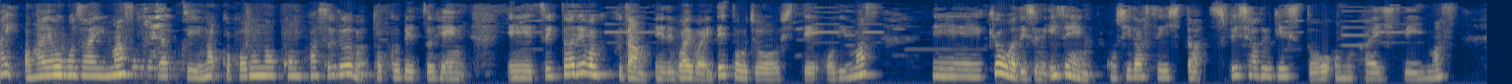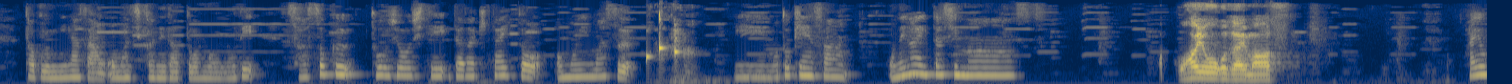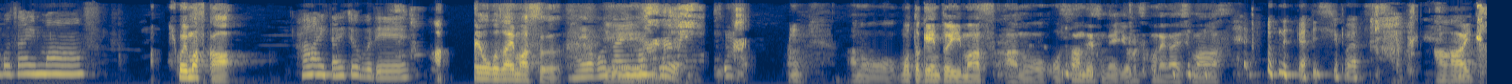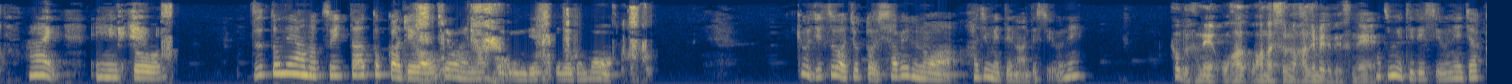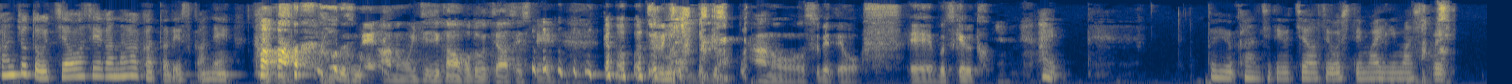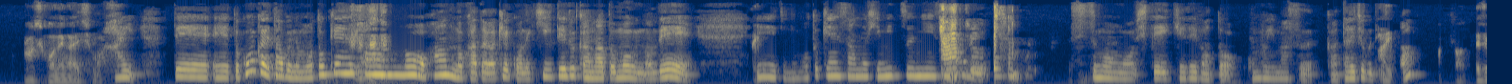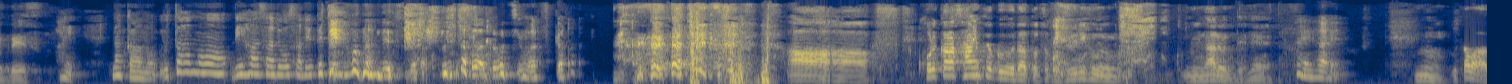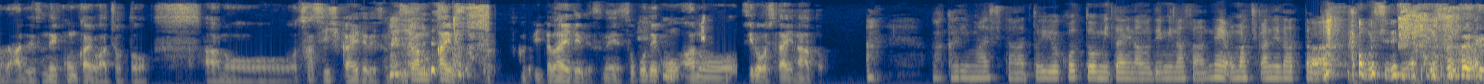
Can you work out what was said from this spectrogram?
はい、おはようございます。ジャッチーの心のコンパスルーム特別編。えー、ツイッターでは普段、えー、ワイワイで登場しております。えー、今日はですね、以前お知らせしたスペシャルゲストをお迎えしています。多分皆さんお待ちかねだと思うので、早速登場していただきたいと思います。えー、元健さん、お願いいたします。おはようございます。おはようございます。聞こえますか？はい、大丈夫です。おはようございます。おはようございます。あの、元健と言います。あの、おっさんですね。よろしくお願いします。お願いします。はーい。はい。えっ、と、ずっとね、あの、ツイッターとかではお世話になってるんですけれども、今日実はちょっと喋るのは初めてなんですよね。そうですね。おはお話しするの初めてですね。初めてですよね。若干ちょっと打ち合わせが長かったですかね。そうですね。あの、1時間ほど打ち合わせして、12分でね、あの、すべてを、えーぶつけると。はい。という感じで打ち合わせをしてまいりまして。よろしくお願いします。はい。で、えっ、と、今回多分ね、元健さんのファンの方が結構ね、聞いてるかなと思うので、えっ、とね、元健さんの秘密に迫る質問をしていければと思いますが、大丈夫ですか？大丈夫です。はい。なんかあの、歌のリハーサルをされてたようなんですが、歌はどうしますか？あー、これから3曲だとちょっと12分になるんでね。はいはい。うん。歌はあれですね、今回はちょっと、あのー差し控えてですね、歌の回を作っていただいてですね、そこでこう、あのー披露したいなと。わかりました。ということみたいなので、皆さんね、お待ちかねだった かもしれないです。は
